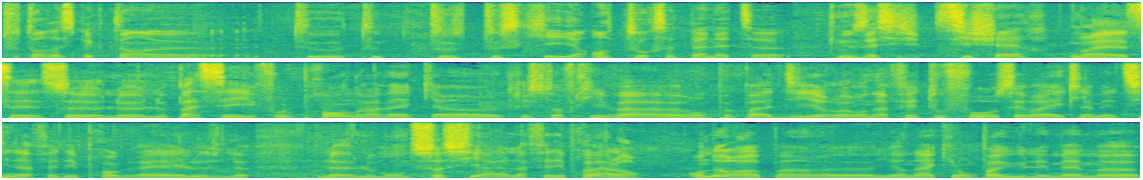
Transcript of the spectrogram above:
tout en respectant tout, tout, tout, tout, ce qui entoure cette planète qui nous est si, chère. Ouais, c'est le, passé, il faut le prendre avec. Hein. Christophe Liva, on peut pas dire on a fait tout faux. C'est vrai que la médecine a fait des progrès, le, le monde social a fait des progrès. En Europe. Il hein, euh, y en a qui n'ont pas eu les mêmes euh,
